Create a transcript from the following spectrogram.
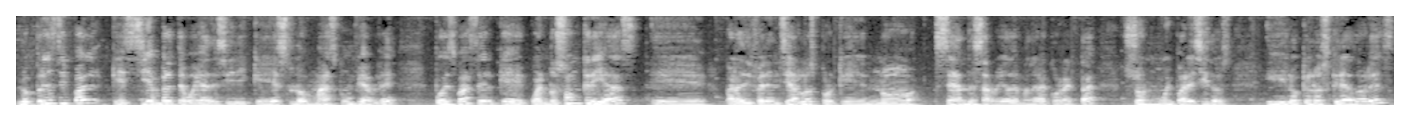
Lo principal que siempre te voy a decir y que es lo más confiable, pues va a ser que cuando son crías, eh, para diferenciarlos porque no se han desarrollado de manera correcta, son muy parecidos. Y lo que los creadores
